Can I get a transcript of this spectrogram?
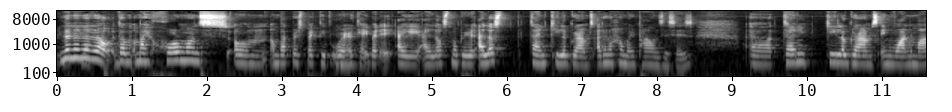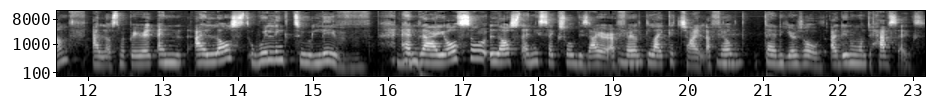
you- no, no, no, no. The, my hormones on on that perspective were okay, but it, I I lost my period. I lost ten kilograms. I don't know how many pounds this is. Uh, ten kilograms in one month. I lost my period, and I lost willing to live. And I also lost any sexual desire. I felt like a child. I felt ten years old. I didn't want to have sex.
